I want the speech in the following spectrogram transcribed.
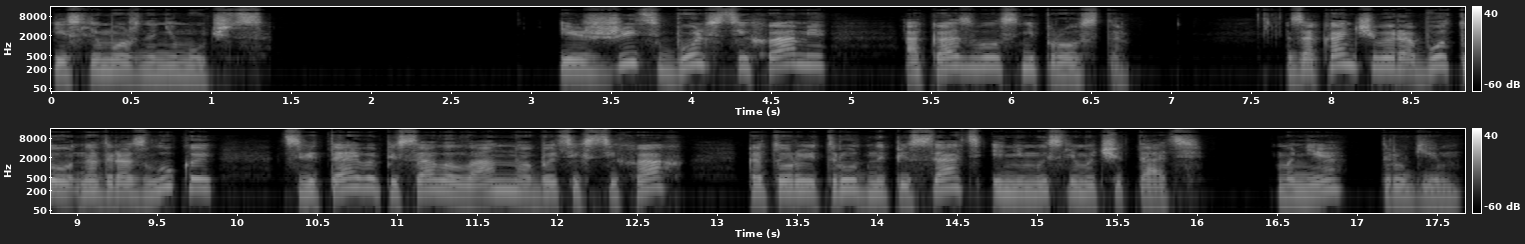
если можно не мучиться? и сжить боль стихами оказывалось непросто. Заканчивая работу над разлукой, Цветаева писала Ланну об этих стихах, которые трудно писать и немыслимо читать. Мне, другим.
